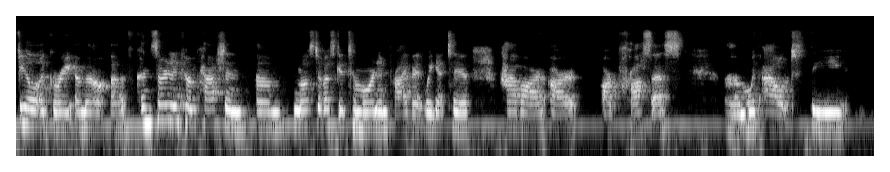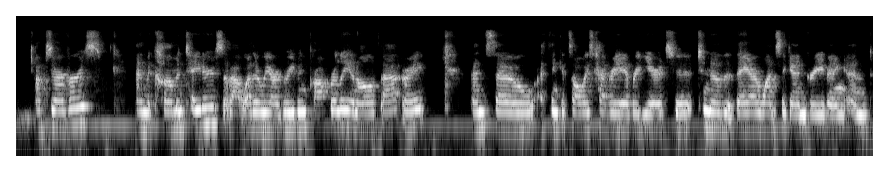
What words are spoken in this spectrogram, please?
feel a great amount of concern and compassion. Um, most of us get to mourn in private. We get to have our our our process um, without the observers and the commentators about whether we are grieving properly and all of that, right? And so I think it's always heavy every year to to know that they are once again grieving and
